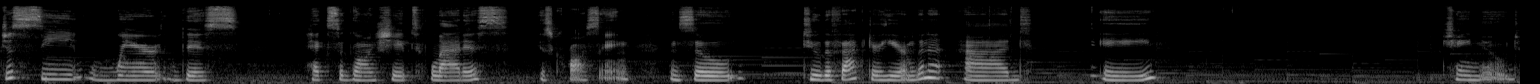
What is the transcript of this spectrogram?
just see where this hexagon shaped lattice is crossing. And so to the factor here, I'm going to add a chain node.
